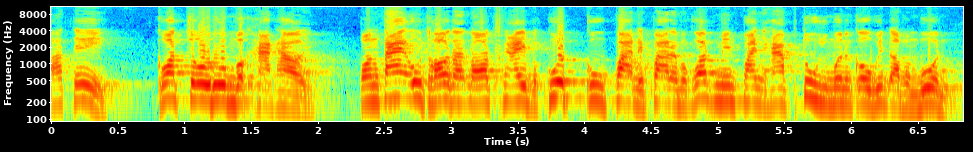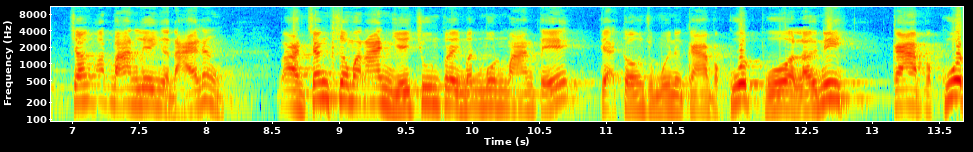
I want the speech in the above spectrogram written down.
អត់ទេគាត់ចូលរួមវឹកហាត់ហើយប៉ុន្តែឧទាហរណ៍ថាដល់ថ្ងៃប្រកួតគូបដិបត្តិរបស់គាត់មានបញ្ហាផ្ទុះជាមួយនឹង COVID-19 អញ្ចឹងអត់បានលេងដដែលហ្នឹងបាទអញ្ចឹងខ្ញុំអត់អាចនិយាយជូនប្រិមិត្តមុនបានទេតាក់ទងជាមួយនឹងការប្រកួតព្រោះឥឡូវនេះការប្រកួត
